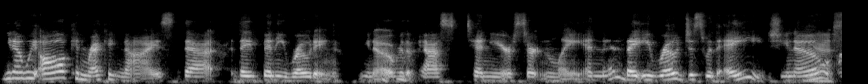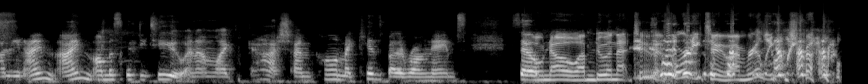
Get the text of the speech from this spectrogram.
you know, we all can recognize that they've been eroding, you know, over the past 10 years, certainly. And then they erode just with age, you know, Yes. I mean, I'm, I'm almost 52 and I'm like, gosh, I'm calling my kids by the wrong names. So, Oh no, I'm doing that too at 42. I'm really in trouble.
